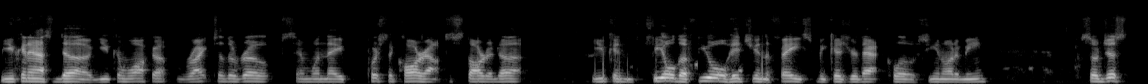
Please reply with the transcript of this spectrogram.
you can ask Doug, you can walk up right to the ropes and when they push the car out to start it up, you can feel the fuel hit you in the face because you're that close. You know what I mean? So just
